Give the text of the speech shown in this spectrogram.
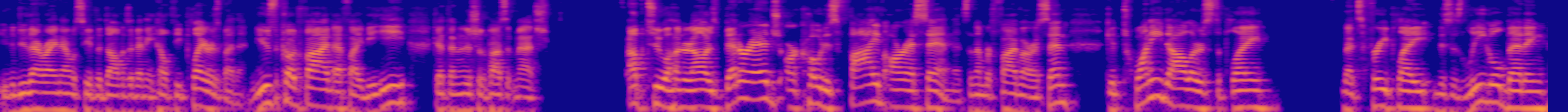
you can do that right now. We'll see if the Dolphins have any healthy players by then. Use the code 5 F I V E, get that initial deposit match up to $100. BettorEdge, our code is 5RSN. That's the number 5RSN. Get $20 to play. That's free play. This is legal betting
